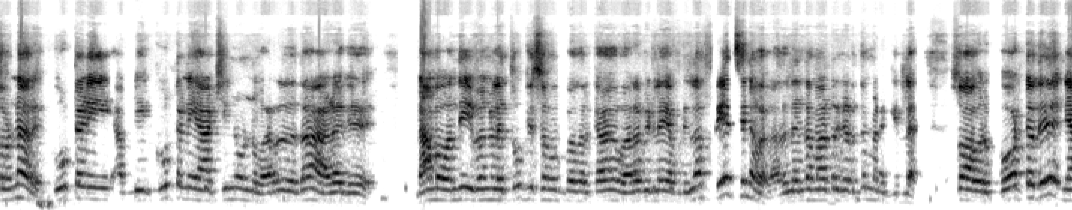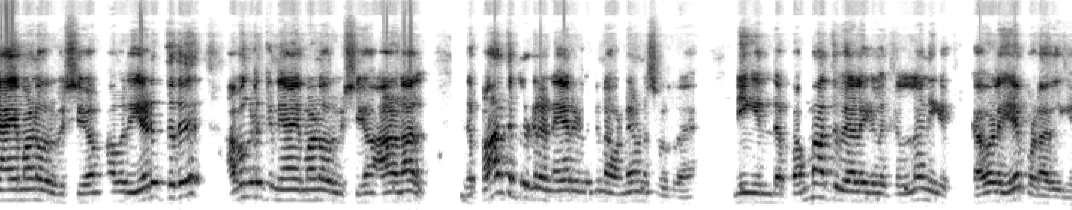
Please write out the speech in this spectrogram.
சொன்னாரு கூட்டணி அப்படி கூட்டணி ஆட்சின்னு ஒண்ணு வர்றதுதான் அழகு. நாம வந்து இவங்களை தூக்கி சுமப்பதற்காக வரவில்லை அப்படிலாம் பேசினவர். அதுல எந்த மாற்று கருத்தும் எனக்கு இல்ல. சோ அவர் போட்டது நியாயமான ஒரு விஷயம். அவர் எடுத்தது அவங்களுக்கு நியாயமான ஒரு விஷயம். ஆனால் இத பார்த்துட்டு இருக்கிற நேயர்களுக்கு நான் ஒன்னே ஒண்ணு சொல்றேன். நீங்க இந்த பம்மாத்து வேலைகளுக்கெல்லாம் நீங்க கவலையே படாதீங்க.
